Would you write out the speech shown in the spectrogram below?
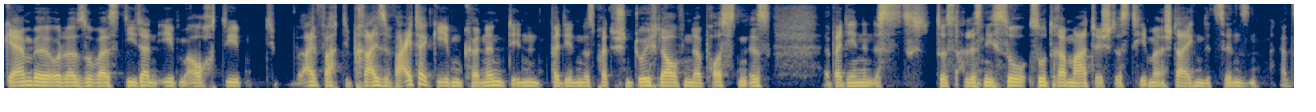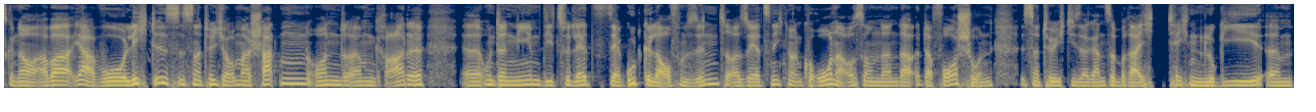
Gamble oder sowas, die dann eben auch die, die einfach die Preise weitergeben können, denen, bei denen das praktisch ein durchlaufender Posten ist bei denen ist das alles nicht so, so dramatisch, das Thema steigende Zinsen. Ganz genau. Aber ja, wo Licht ist, ist natürlich auch immer Schatten und ähm, gerade äh, Unternehmen, die zuletzt sehr gut gelaufen sind, also jetzt nicht nur in Corona aus, sondern da, davor schon, ist natürlich dieser ganze Bereich Technologie, ähm,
